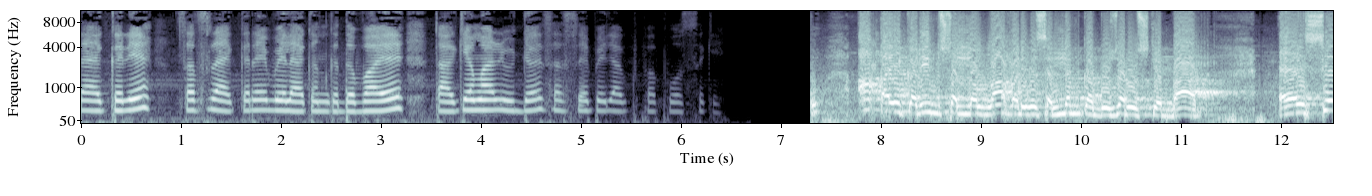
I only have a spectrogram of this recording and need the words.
लाइक करें सब्सक्राइब करें बेल आइकन को दबाएँ, ताकि हमारी वीडियो सबसे पहले आपके पास पहुँच सके। आकाए करीम सल्लल्लाहु अलैहि वसल्लम का गुजर उसके बाद ऐसे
